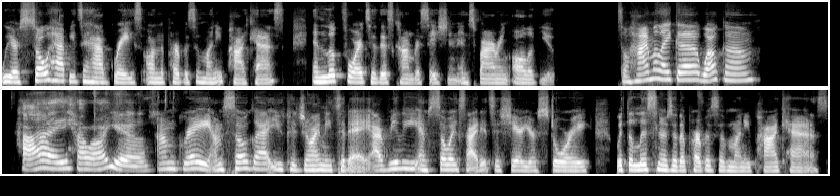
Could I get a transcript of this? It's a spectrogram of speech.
We are so happy to have Grace on the Purpose of Money podcast and look forward to this conversation inspiring all of you. So, hi, Mileyka. Welcome. Hi, how are you? I'm great. I'm so glad you could join me today. I really am so excited to share your story with the listeners of the Purpose of Money podcast.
